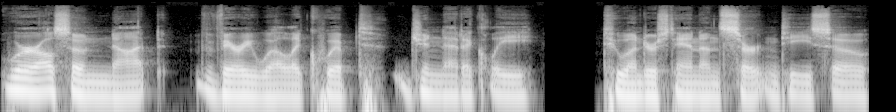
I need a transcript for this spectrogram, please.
we're also not very well equipped genetically to understand uncertainty? So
